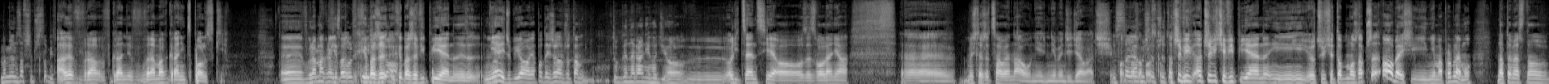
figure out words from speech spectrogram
Mamy ją zawsze przy sobie. Ale w, ra w, w ramach granic Polski. E, w ramach granic Chyba, Polski chyba, że, chyba, że VPN. Nie HBO, ja podejrzewam, że tam tu generalnie chodzi o, y, o licencje, o zezwolenia. E, Myślę, że całe NAU nie, nie będzie działać po, co, ja poza myślę, Polską. Znaczy, oczywiście VPN i, i oczywiście to można obejść i nie ma problemu. Natomiast no,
